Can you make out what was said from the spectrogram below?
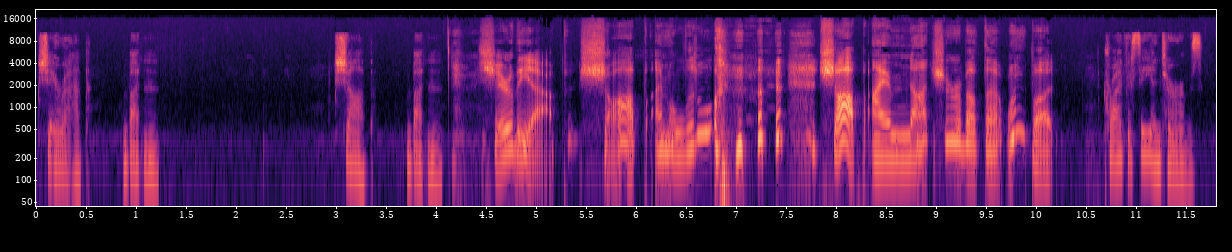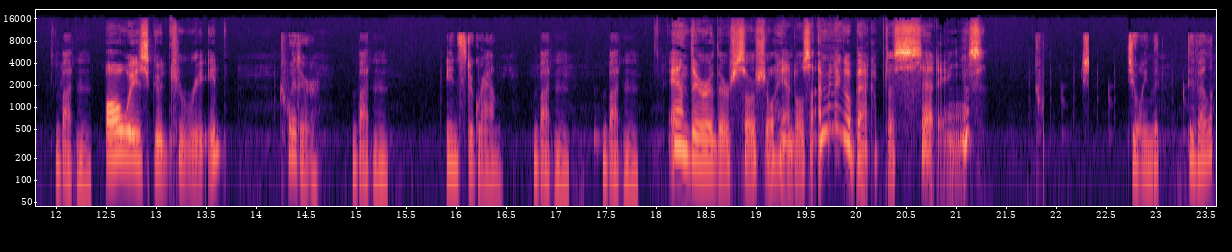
Share app. Button. Shop. Button. Share the app. Shop. I'm a little. Shop. I'm not sure about that one, but Privacy and terms. Button. always good to read. Twitter. Button. Instagram. Button. Button. And there are their social handles. I'm going to go back up to settings. Join the develop.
